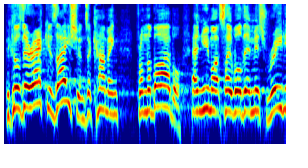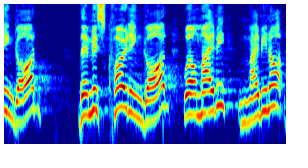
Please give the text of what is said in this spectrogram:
Because their accusations are coming from the Bible. And you might say, well, they're misreading God. They're misquoting God. Well, maybe, maybe not.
